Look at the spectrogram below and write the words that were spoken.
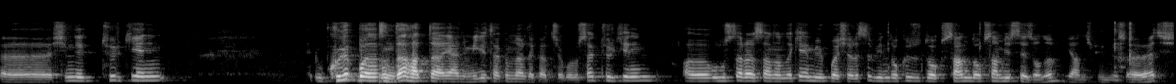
Ee, şimdi Türkiye'nin kulüp bazında hatta yani milli takımlar da katacak olursak Türkiye'nin e, uluslararası anlamdaki en büyük başarısı 1990-91 sezonu yanlış bilmiyorsam evet.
